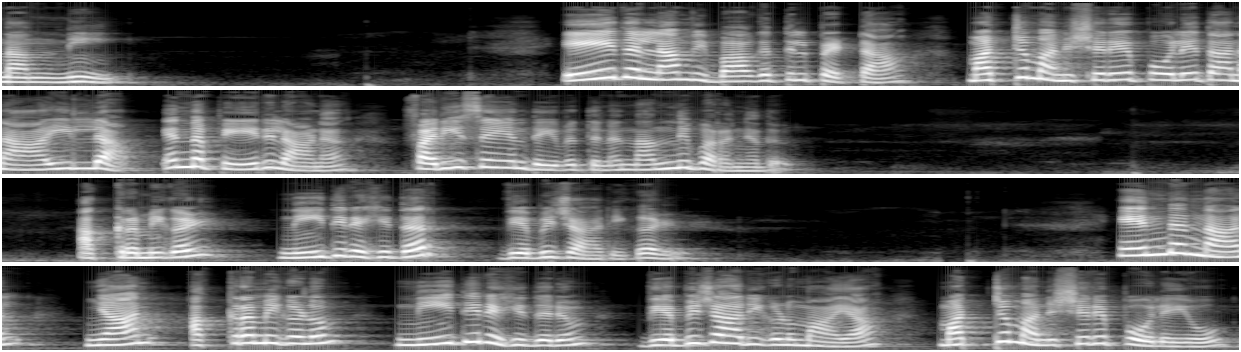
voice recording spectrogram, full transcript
നന്ദി. ഏതെല്ലാം വിഭാഗത്തിൽപ്പെട്ട മറ്റു മനുഷ്യരെ പോലെ താൻ ആയില്ല എന്ന പേരിലാണ് ഫരീസേയൻ ദൈവത്തിന് നന്ദി പറഞ്ഞത്. അക്രമികൾ നീതിരഹിതർ വ്യഭിചാരികൾ. എന്തെന്നാൽ ഞാൻ അക്രമികളും നീതിരഹിതരും വ്യഭിചാരികളുമായ മറ്റു മനുഷ്യരെ പോലെയോ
